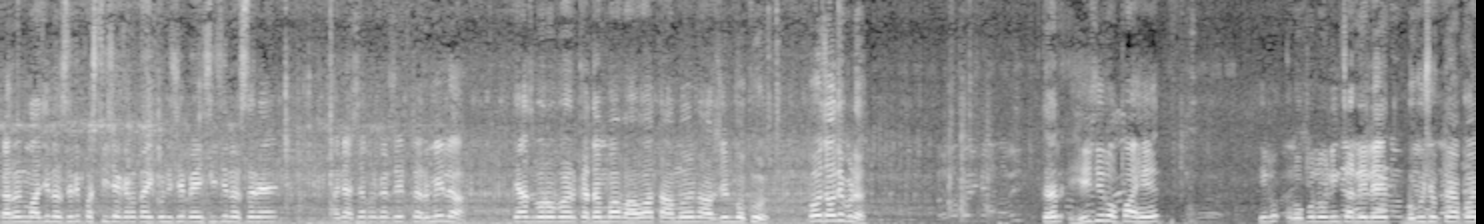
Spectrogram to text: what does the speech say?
कारण माझी नर्सरी पस्तीस एकरात आहे एकोणीसशे ब्याऐंशीची नर्सरी आहे आणि अशा प्रकारचे टर्मेला त्याचबरोबर कदंबा भावा तामण अर्जुन बकुळ हो जाऊ दे पुढं. तर ही जी रोपं आहेत ही रो रोपं लोडिंग चाललेली आहेत. बघू शकतो आपण.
